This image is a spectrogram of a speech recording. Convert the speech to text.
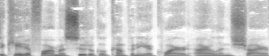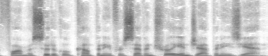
Takeda Pharmaceutical Company acquired Ireland's Shire Pharmaceutical Company for 7 trillion Japanese yen.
